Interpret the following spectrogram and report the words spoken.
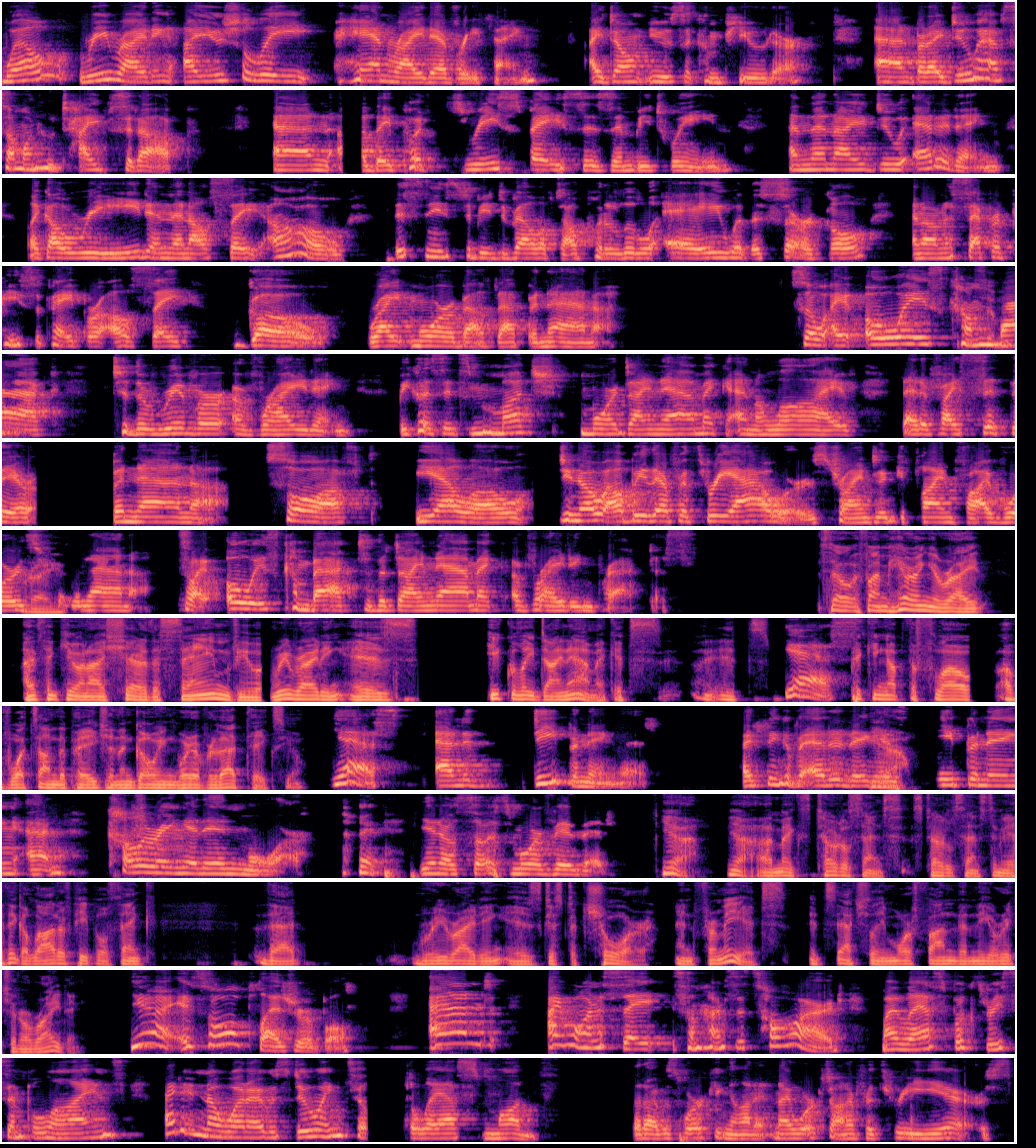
Well, rewriting, I usually handwrite everything. I don't use a computer. And but I do have someone who types it up and uh, they put three spaces in between. And then I do editing. Like I'll read and then I'll say, "Oh, this needs to be developed." I'll put a little A with a circle and on a separate piece of paper I'll say, "Go." Write more about that banana. So I always come back to the river of writing because it's much more dynamic and alive that if I sit there, banana, soft, yellow, you know, I'll be there for three hours trying to find five words right. for banana. So I always come back to the dynamic of writing practice. So if I'm hearing you right, I think you and I share the same view. Rewriting is equally dynamic. It's it's yes picking up the flow of what's on the page and then going wherever that takes you. Yes, and it, deepening it. I think of editing yeah. as deepening and coloring it in more. you know, so it's more vivid. Yeah, yeah, that makes total sense. It's total sense to me. I think a lot of people think that rewriting is just a chore, and for me, it's it's actually more fun than the original writing. Yeah, it's all pleasurable. And I want to say sometimes it's hard. My last book, Three Simple Lines, I didn't know what I was doing till the last month that I was working on it. And I worked on it for three years.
